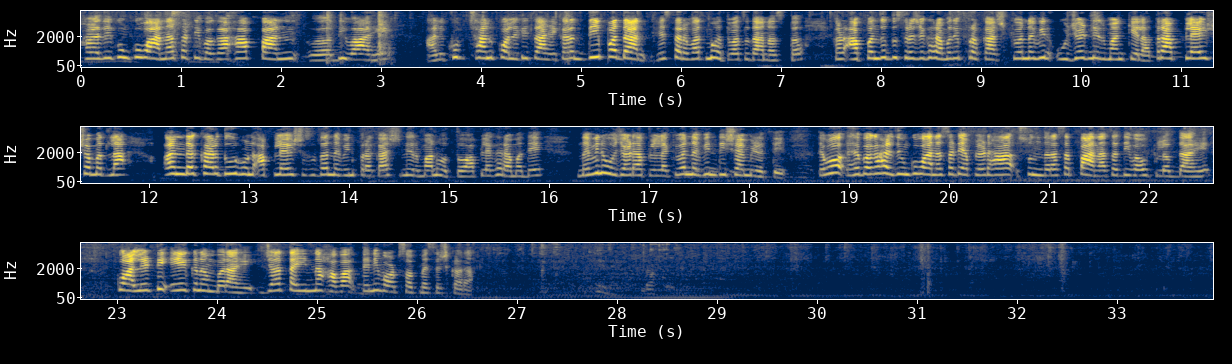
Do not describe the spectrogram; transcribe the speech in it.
हळदी कुंकू वाहनासाठी बघा हा पान दिवा आहे. आणि खूप छान क्वालिटीचं आहे. कारण दीपदान हे सर्वात महत्वाचं दान असतं. कारण आपण जर दुसऱ्याच्या घरामध्ये प्रकाश किंवा नवीन उजेड निर्माण केला तर आपल्या आयुष्यामधला अंधकार दूर होऊन आपल्या आयुष्यात सुद्धा नवीन प्रकाश निर्माण होतो. आपल्या घरामध्ये नवीन उजाड आपल्याला किंवा नवीन दिशा मिळते. त्यामुळे हे बघा हळदी कुंकू वाहनासाठी आपल्याकडे हा सुंदर असा पानाचा दिवा उपलब्ध आहे. क्वालिटी एक नंबर आहे. ज्या ताईंना हवा त्यांनी व्हॉट्सअप मेसेज करा.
